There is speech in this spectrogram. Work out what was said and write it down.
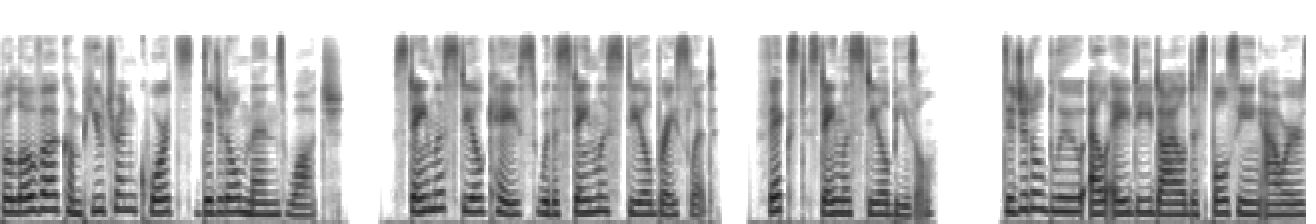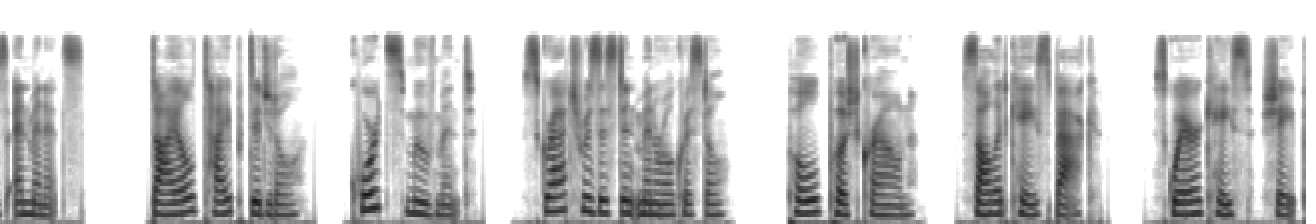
Bulova Computron Quartz Digital Men's Watch. Stainless steel case with a stainless steel bracelet. Fixed stainless steel bezel. Digital blue LED dial dispulsing hours and minutes. Dial type digital. Quartz movement. Scratch resistant mineral crystal. Pull push crown. Solid case back. Square case shape.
